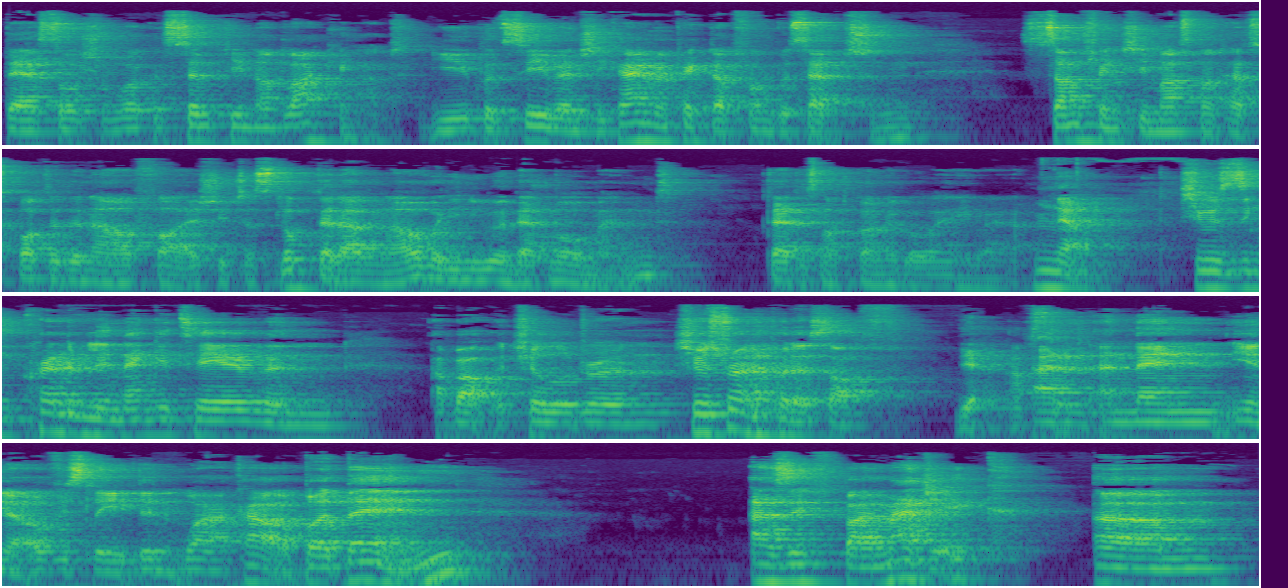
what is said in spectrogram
their social worker simply not liking it. You could see when she came and picked up from reception, something she must not have spotted in our file. She just looked at us and nobody knew in that moment that is not going to go anywhere. No. She was incredibly negative and about the children. She was trying to put us off. Yeah, absolutely. And and then, you know, obviously it didn't work out. But then as if by magic, um,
